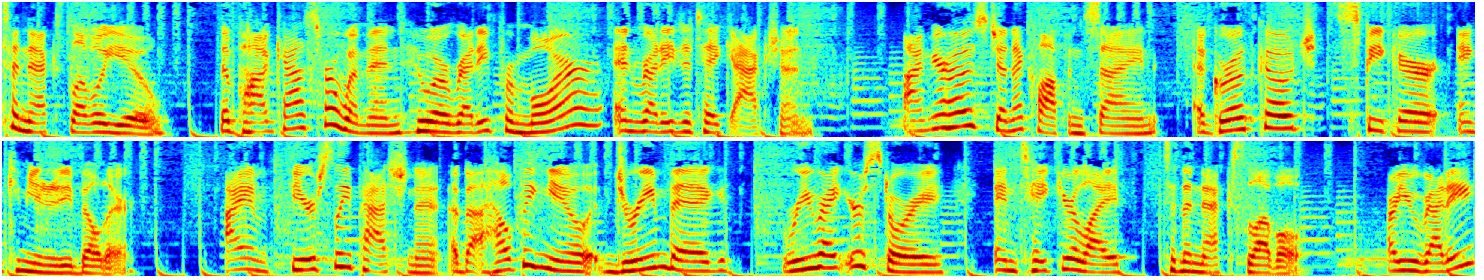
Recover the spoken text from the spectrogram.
to Next Level You, the podcast for women who are ready for more and ready to take action. I'm your host, Jenna Klopfenstein, a growth coach, speaker, and community builder. I am fiercely passionate about helping you dream big, rewrite your story, and take your life to the next level. Are you ready?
